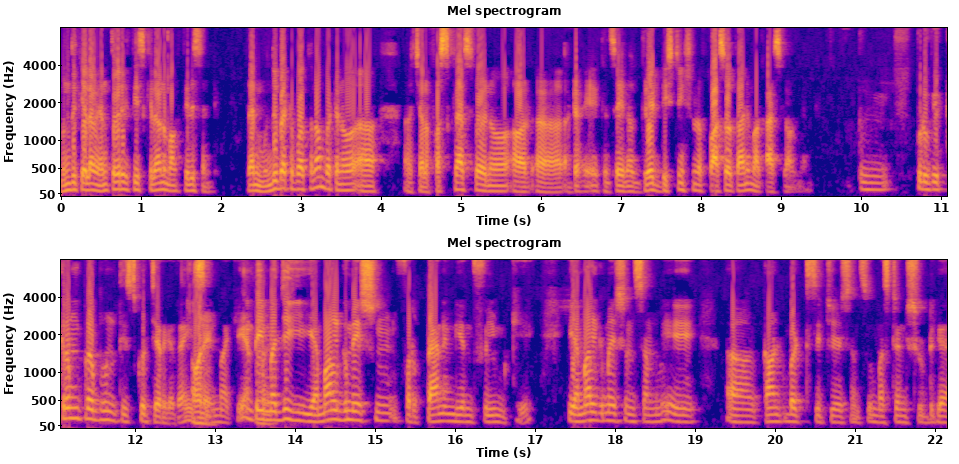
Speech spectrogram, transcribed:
ముందుకెళ్ళాం ఎంతవరకు తీసుకెళ్ళామో మాకు తెలుసండి. దాన్ని ముందు పెట్టబోతున్నాం బట్ యూనో చాలా ఫస్ట్ క్లాస్లో యూనో అంటే గ్రేట్ డిస్టింక్షన్లో పాస్ అవుతా అని మాకు ఆశగా ఉంది ఉమ్, ఇప్పుడు విక్రమ్ ప్రభుని తీసుకొచ్చారు కదా ఈ. సినిమాకి. అంటే ఈ మధ్య ఈ ఎమాల్గమేషన్ ఫర్ పాన్ ఇండియన్ ఫిల్మ్కి ఈ ఎమాల్గమేషన్స్ అన్నవి can't but situations must and షుడ్గా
